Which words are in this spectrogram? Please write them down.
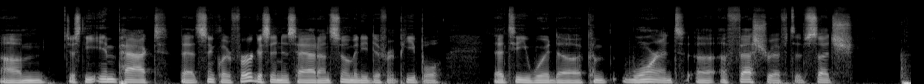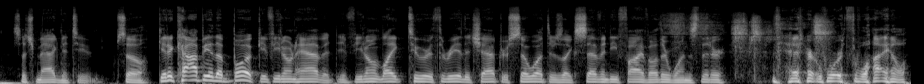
um, just the impact that Sinclair Ferguson has had on so many different people that he would uh, warrant uh, a festschrift of such such magnitude. So get a copy of the book if you don't have it. If you don't like two or three of the chapters, so what? There's like 75 other ones that are that are worthwhile.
